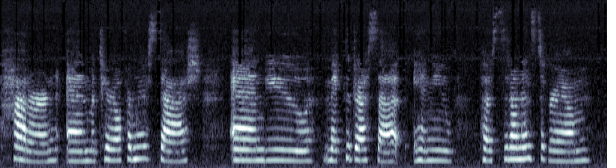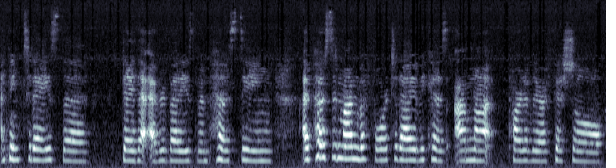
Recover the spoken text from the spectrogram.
pattern and material from your stash and you make the dress up and you post it on Instagram. I think today's the day that everybody's been posting. I posted mine before today because I'm not part of their official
